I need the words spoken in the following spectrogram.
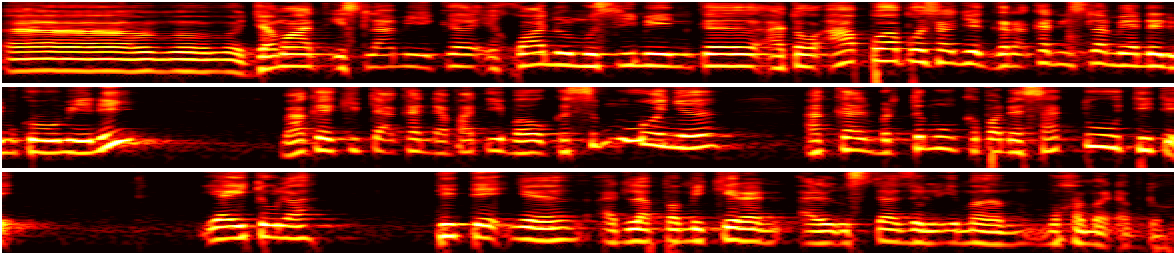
uh, Jamaat Islami ke Ikhwanul Muslimin ke atau apa-apa saja gerakan Islam yang ada di muka bumi ini maka kita akan dapati bahawa kesemuanya akan bertemu kepada satu titik iaitulah titiknya adalah pemikiran Al-Ustazul Imam Muhammad Abduh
